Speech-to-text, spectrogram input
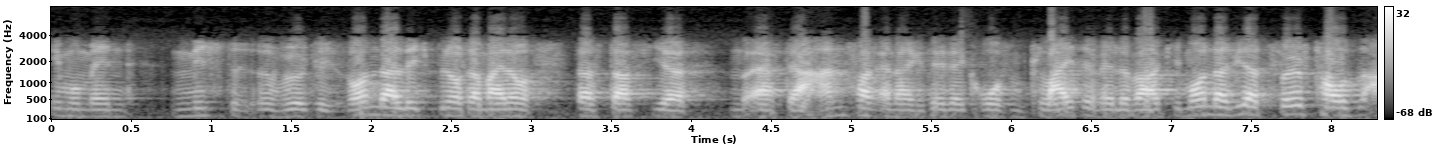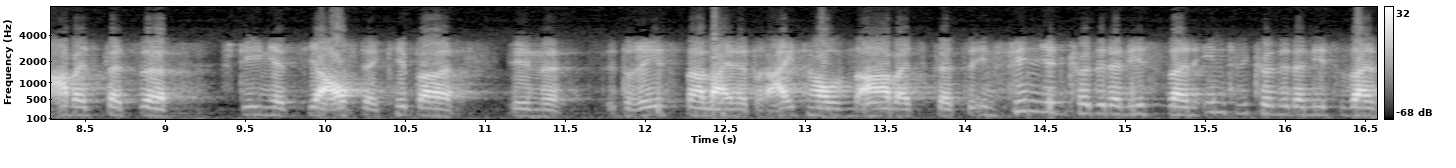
im Moment nicht wirklich sonderlich. Ich bin auch der Meinung, dass das hier erst der Anfang einer sehr, sehr großen Pleitewelle war. Kimonda wieder 12.000 Arbeitsplätze stehen jetzt hier auf der Kippe in Dresden alleine 3000 Arbeitsplätze. Infineon könnte der nächste sein, Intel könnte der nächste sein.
